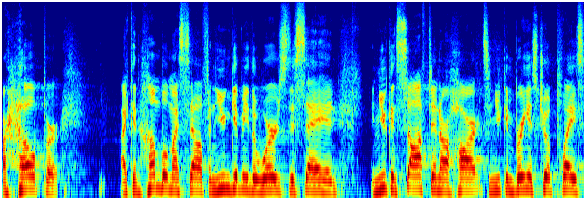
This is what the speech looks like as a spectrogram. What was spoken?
our helper, I can humble myself and you can give me the words to say and, and you can soften our hearts and you can bring us to a place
